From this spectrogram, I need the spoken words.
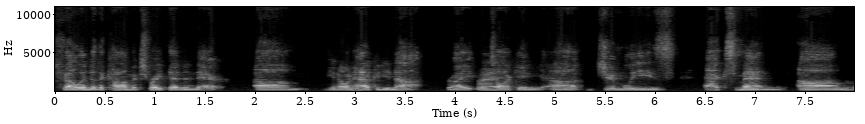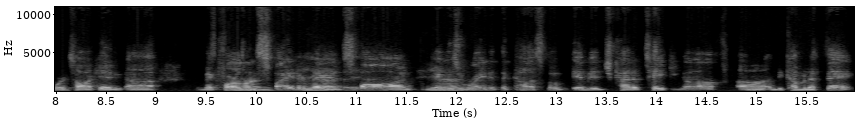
fell into the comics right then and there um, you know and how could you not right we're talking uh, jim lee's x-men um, we're talking uh, McFarlane Spider-Man, Yeah, Spawn. yeah. It was right at the cusp of Image kind of taking off uh, and becoming a thing.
